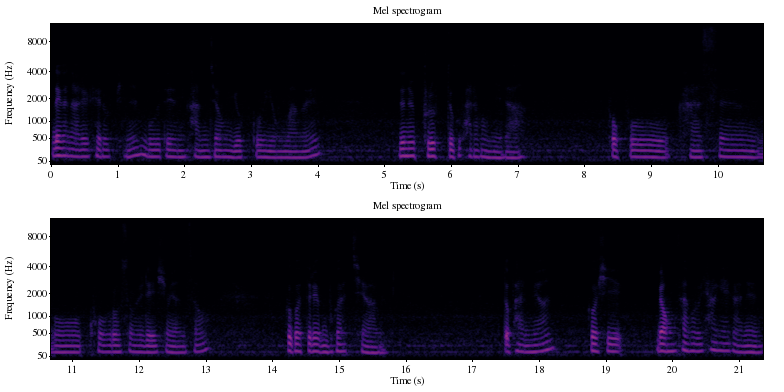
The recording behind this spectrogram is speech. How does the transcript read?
내가 나를 괴롭히는 모든 감정, 욕구, 욕망을 눈을 부릅뜨고 바라봅니다. 복부, 가슴, 목, 코로 숨을 내쉬면서 그것들의 무가치함 또 반면 그것이 명상으로 향해 가는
